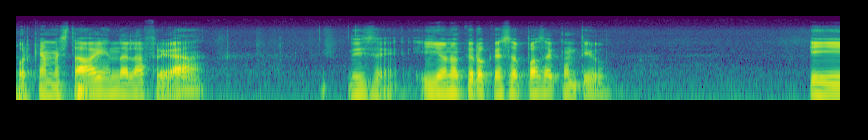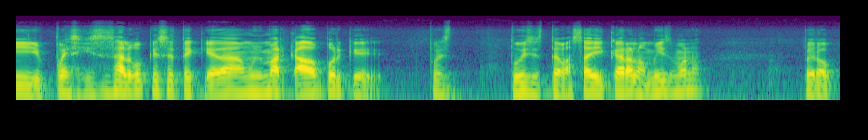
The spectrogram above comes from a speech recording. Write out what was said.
porque me estaba yendo a la fregada. Dice, y yo no quiero que eso pase contigo. Y pues eso es algo que se te queda muy marcado porque, pues, tú dices, te vas a dedicar a lo mismo, ¿no? Pero,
